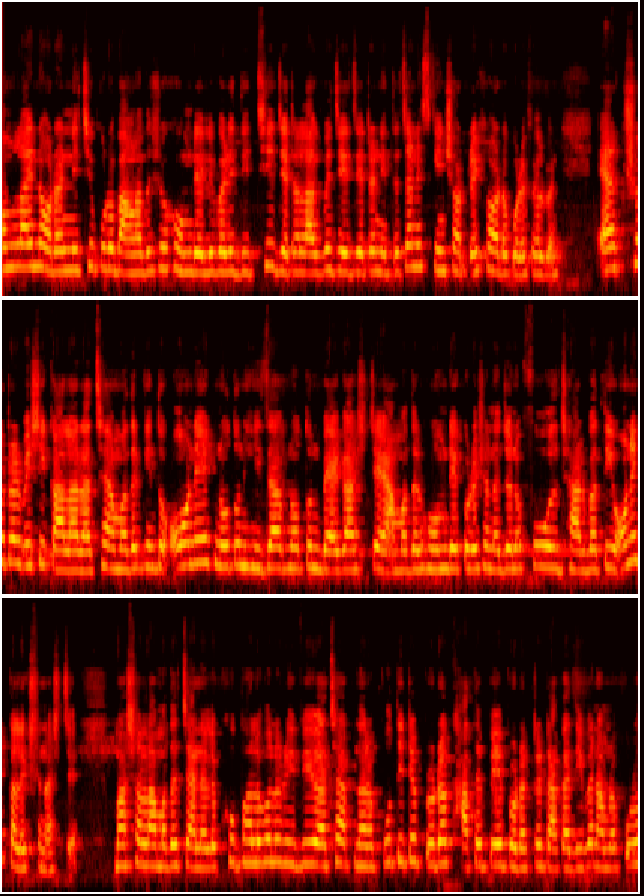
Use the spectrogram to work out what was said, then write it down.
অনলাইনে অর্ডার নিচ্ছি, পুরো বাংলাদেশে হোম ডেলিভারি দিচ্ছি। যেটা লাগবে, যে যেটা নিতে চান স্ক্রিনশট রেখে অর্ডার করে ফেলবেন। একশোটার বেশি কালার আছে আমাদের, কিন্তু অনেক নতুন হিজাব, নতুন ব্যাগ আসছে। আমাদের হোম ডেকোরেশনের জন্য ফুল ঝাড়বাতি, অনেক কালেকশন আসছে। মাসাল্লাহ আমাদের চ্যানেলে খুব ভালো ভালো রিভিউ আছে। আপনারা প্রতিটা প্রোডাক্ট হাতে পেয়ে প্রোডাক্টে টাকা দিবেন। আমরা পুরো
